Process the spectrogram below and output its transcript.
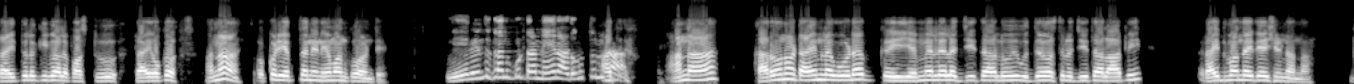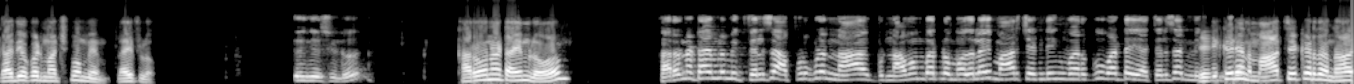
రైతులకి ఇవ్వాలి ఫస్ట్. ఒక అన్న ఒక్కటి చెప్తా నేను ఏమనుకో అంటే. నేనెందుకు అనుకుంటా? నేను అడుగుతున్నా. అన్న కరోనా టైంలో కూడా ఈ ఎమ్మెల్యేల జీతాలు ఉద్యోగస్తుల జీతాలు ఆపి రైతు బంధు అయితే వేసిండు అన్న. గది ఒకటి మర్చిపోం మేము లైఫ్లో. ఏం చేసిండు? కరోనా టైంలో కరోనా టైంలో మీకు తెలుసా? అప్పుడు కూడా నా ఇప్పుడు నవంబర్లో మొదలై మార్చ్ ఎండింగ్ వరకు పడ్డాయి. తెలుసా ఎక్కడన్నా మార్చి ఎక్కడదన్నా?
